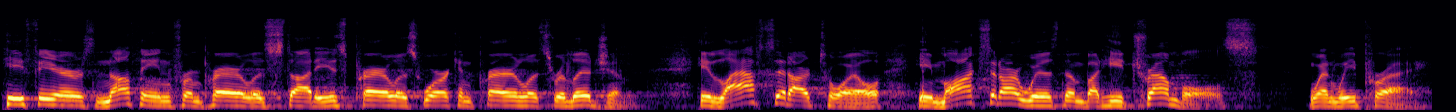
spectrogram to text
He fears nothing from prayerless studies, prayerless work, and prayerless religion. He laughs at our toil, he mocks at our wisdom, but he trembles when we pray.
